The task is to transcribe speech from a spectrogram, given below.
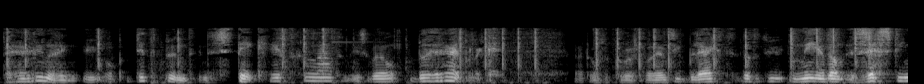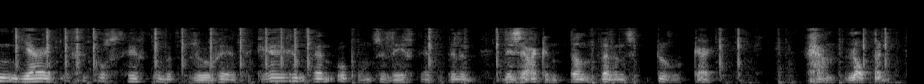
herinnering u op dit punt in de steek heeft gelaten is wel begrijpelijk. Uit onze correspondentie blijkt dat het u meer dan 16 jaar gekost heeft om het zover te krijgen en op onze leeftijd willen de zaken dan wel eens door elkaar gaan lopen.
